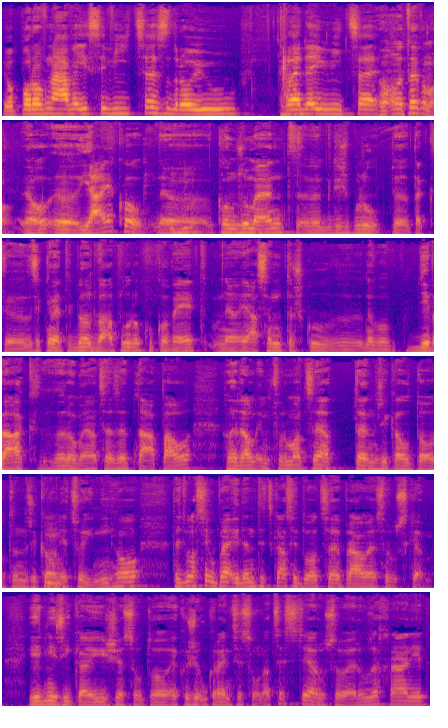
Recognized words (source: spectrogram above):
Jo, porovnávej si více zdrojů, hledej více. No ale to je ono, jo. E, Já jako mm-hmm. konzument, e, když budu, tak řekněme, teď byl dva a půl roku covid, já jsem trošku, nebo divák Romea.cz tápal, hledal informace a ten říkal to, ten říkal Hmm. mm. něco jiného. Teď vlastně úplně identická situace právě s Ruskem. Jedni říkají, že jsou to, jako že Ukrajinci jsou nacisti a Rusové jdou zachránit,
